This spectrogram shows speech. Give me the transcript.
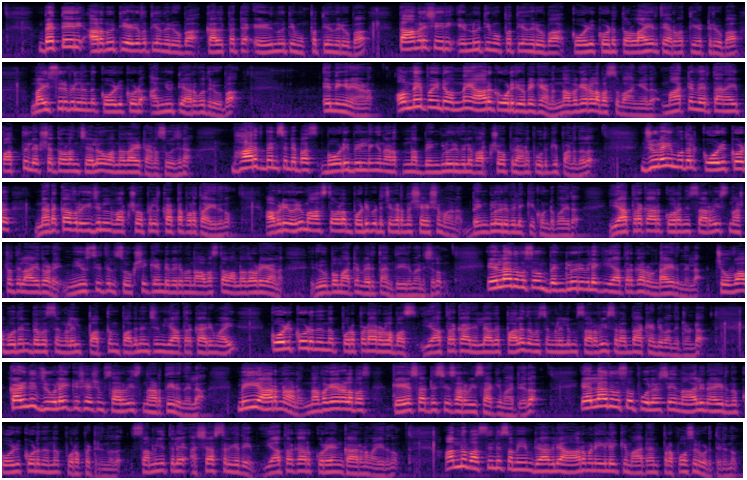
ബത്തേരി അറുന്നൂറ്റി എഴുപത്തിയൊന്ന് രൂപ കൽപ്പറ്റ എഴുന്നൂറ്റി മുപ്പത്തിയൊന്ന് രൂപ താമരശ്ശേരി എണ്ണൂറ്റി മുപ്പത്തിയൊന്ന് രൂപ കോഴിക്കോട് തൊള്ളായിരത്തി അറുപത്തിയെട്ട് രൂപ മൈസൂരുവിൽ നിന്ന് കോഴിക്കോട് അഞ്ഞൂറ്റി അറുപത് രൂപ എന്നിങ്ങനെയാണ്. ഒന്നേ പോയിന്റ് ഒന്നേ ആറ് കോടി രൂപയ്ക്കാണ് നവകേരള ബസ് വാങ്ങിയത്. മാറ്റം വരുത്താനായി പത്ത് ലക്ഷത്തോളം ചെലവ് വന്നതായിട്ടാണ് സൂചന. ഭാരത് ബെൻസിന്റെ ബസ് ബോഡി ബിൽഡിംഗ് നടത്തുന്ന ബംഗളൂരുവിലെ വർക്ക്ഷോപ്പിലാണ് പുതുക്കി പണിതത്. ജൂലൈ മുതൽ കോഴിക്കോട് നടക്കാവ് റീജിയണൽ വർക്ക്ഷോപ്പിൽ കട്ടപ്പുറത്തായിരുന്നു. അവിടെ ഒരു മാസത്തോളം പൊടി പിടിച്ചു കിടന്ന ശേഷമാണ് ബംഗളൂരുവിലേക്ക് കൊണ്ടുപോയത്. യാത്രക്കാർ കുറഞ്ഞ് സർവീസ് നഷ്ടത്തിലായതോടെ മ്യൂസിയത്തിൽ സൂക്ഷിക്കേണ്ടി വരുമെന്ന അവസ്ഥ വന്നതോടെയാണ് രൂപമാറ്റം വരുത്താൻ തീരുമാനിച്ചത്. എല്ലാ ദിവസവും ബംഗളൂരുവിലേക്ക് യാത്രക്കാർ ഉണ്ടായിരുന്നില്ല. ചൊവ്വ ബുധൻ ദിവസങ്ങളിൽ പത്തും പതിനഞ്ചും യാത്രക്കാരുമായി കോഴിക്കോട് നിന്ന് പുറപ്പെടാറുള്ള ബസ് യാത്രക്കാരില്ലാതെ പല ദിവസങ്ങളിലും സർവീസ് റദ്ദാക്കേണ്ടി വന്നിട്ടുണ്ട്. കഴിഞ്ഞ ജൂലൈക്ക് ശേഷം സർവീസ് നടത്തിയിരുന്നില്ല. മെയ് ആറിനാണ് Navakerala bus K S R T C സർവീസാക്കി മാറ്റിയത്. എല്ലാ ദിവസവും പുലർച്ചെ നാലിനായിരുന്നു കോഴിക്കോട് നിന്ന് പുറപ്പെട്ടിരുന്നത്. സമയത്തിലെ അശാസ്ത്രീയതയും യാത്രക്കാർ കുറയാൻ കാരണമായിരുന്നു. അന്ന് ബസിന്റെ സമയം രാവിലെ ആറു മണിയിലേക്ക് മാറ്റാൻ പ്രപ്പോസൽ കൊടുത്തിരുന്നു.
